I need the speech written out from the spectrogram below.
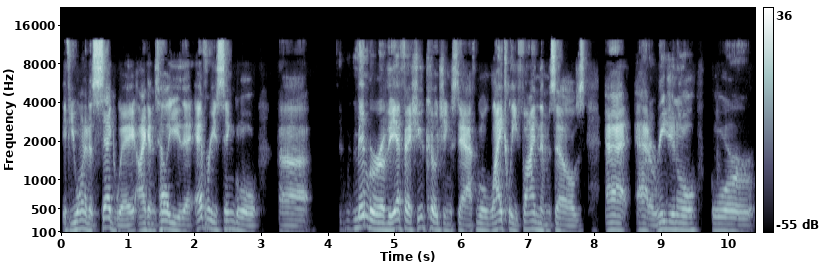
If you wanted a segue, I can tell you that every single uh, member of the FSU coaching staff will likely find themselves at at a regional or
